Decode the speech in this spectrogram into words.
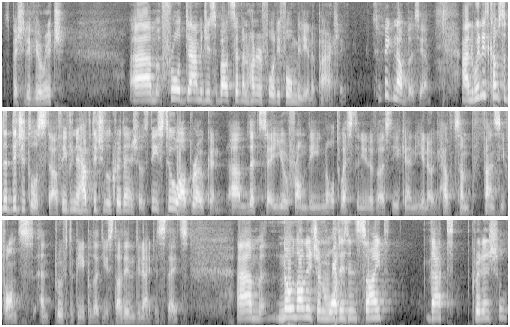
especially if you're rich. Um, fraud damage is about 744 million, apparently. So big numbers, yeah. And when it comes to the digital stuff, even if you have digital credentials, these two are broken. Um, let's say you're from the Northwestern University, you can you know, have some fancy fonts and prove to people that you studied in the United States. Um, no knowledge on what is inside that credential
